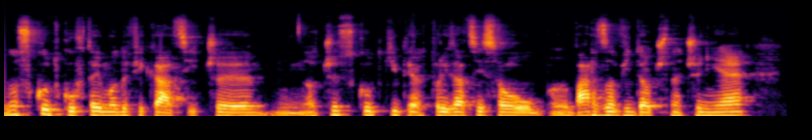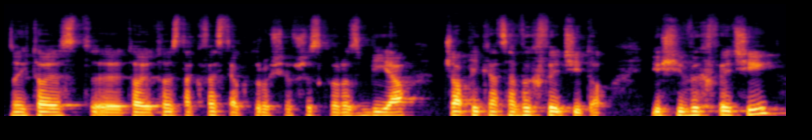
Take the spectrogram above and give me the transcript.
no, skutków tej modyfikacji, czy, no, czy skutki tej aktualizacji są bardzo widoczne, czy nie. No i to jest, to, to jest ta kwestia, którą się wszystko rozbija, czy aplikacja wychwyci to. Jeśli wychwyci,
